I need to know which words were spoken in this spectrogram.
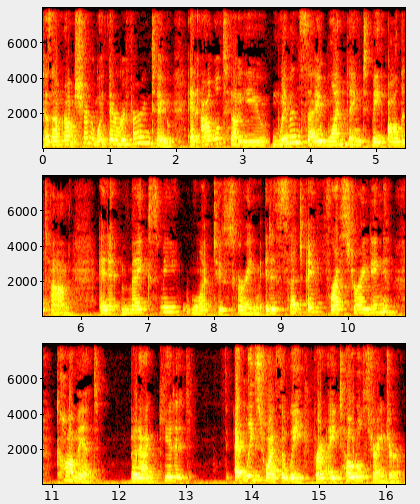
Because I'm not sure what they're referring to. And I will tell you, women say one thing to me all the time, and it makes me want to scream. It is such a frustrating comment, but I get it at least twice a week from a total stranger.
